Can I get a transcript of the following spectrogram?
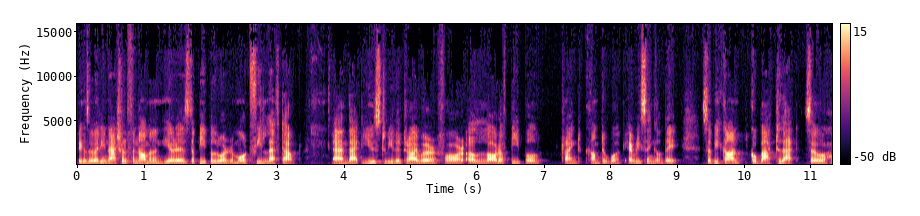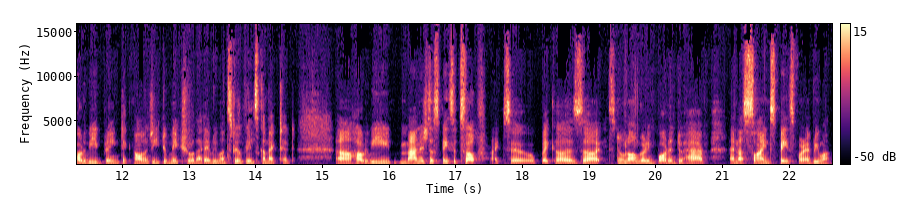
because a very natural phenomenon here is the people who are remote feel left out. And that used to be the driver for a lot of people trying to come to work every single day. So we can't go back to that. So how do we bring technology to make sure that everyone still feels connected? Uh, how do we manage the space itself, right? So because uh, it's no longer important to have an assigned space for everyone.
